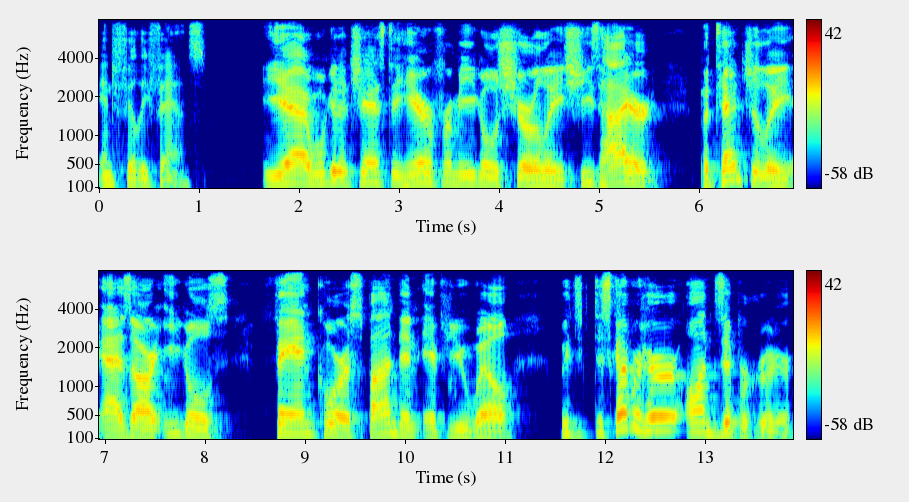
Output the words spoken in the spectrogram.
in Philly fans. Yeah, we'll get a chance to hear from Eagles Shirley. She's hired potentially as our Eagles fan correspondent, if you will. We discovered her on ZipRecruiter.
